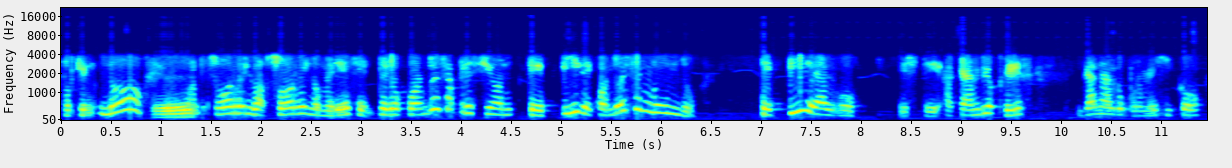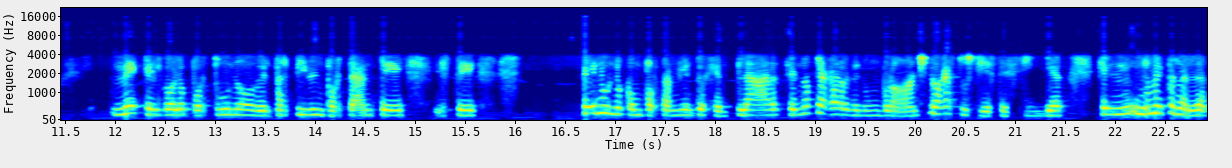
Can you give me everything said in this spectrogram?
porque no, lo absorben, lo absorben, lo merecen. Pero cuando esa presión te pide, cuando ese mundo te pide algo este, a cambio, que es gana algo por México, mete el gol oportuno del partido importante, este, ten un comportamiento ejemplar, que no te agarren en un brunch, no hagas tus fiestecillas, que no metan a, las,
